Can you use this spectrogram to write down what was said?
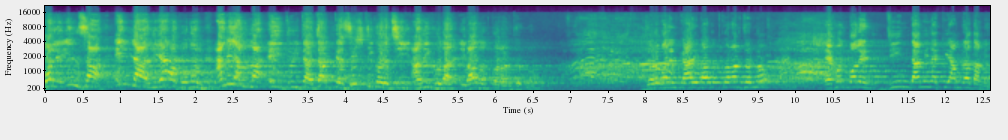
বলে ইনসা ইল্লা লিয়াবুদুন। আমি আল্লাহ এই দুইটা জাতকে সৃষ্টি করেছি, আমি খোদার ইবাদত করার জন্য। জোরে বলেন, কার ইবাদত করার জন্য? এখন বলেন, জিন দামি নাকি আমরা দামি?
